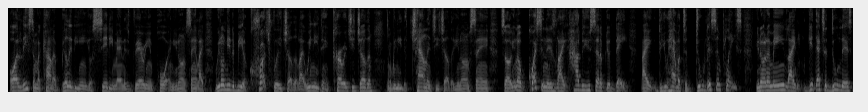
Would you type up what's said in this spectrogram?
or at least some accountability in your city. Man, is very important. You know what I'm saying? Like we don't need to be a crutch for each other. Like we need to encourage each other, and we need to challenge each other. You know what I'm saying? So you know, question is like, how do you set up your day? Like, do you have a to do list in place? You know what I mean? Like, get that to do list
